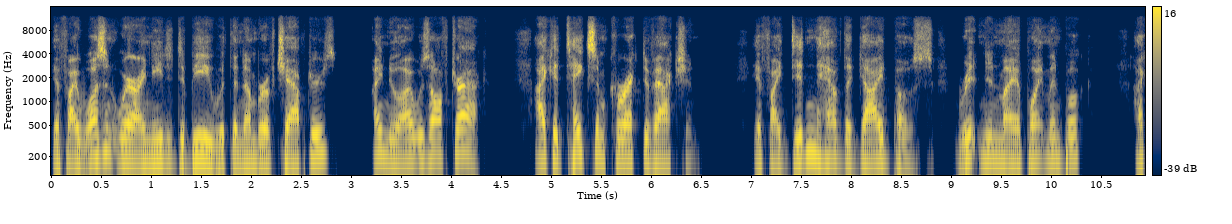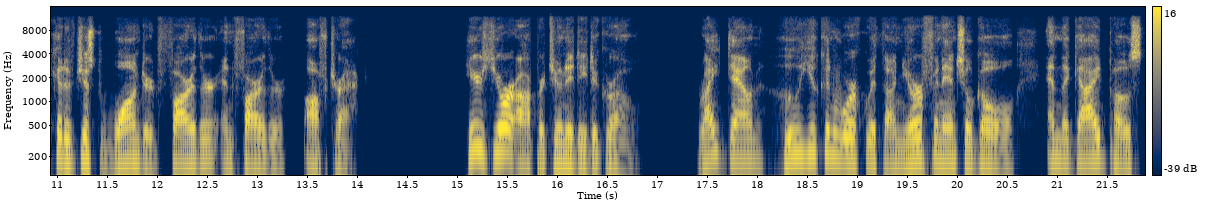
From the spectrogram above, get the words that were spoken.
if I wasn't where I needed to be with the number of chapters, I knew I was off track. I could take some corrective action if I didn't have the guideposts written in my appointment book, I could have just wandered farther and farther off track. Here's your opportunity to grow. Write down who you can work with on your financial goal and the guidepost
